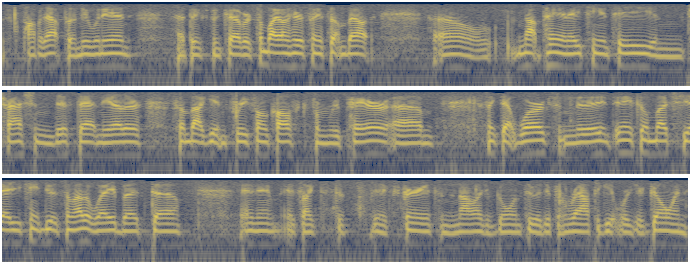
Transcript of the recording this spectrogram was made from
Just pop it out, put a new one in. That thing's been covered. Somebody on here saying something about oh, not paying AT&T and trashing this, that, and the other. Something about getting free phone calls from repair. Um, I think that works, and it ain't so much, yeah, you can't do it some other way, but uh, and it's like the, the experience and the knowledge of going through a different route to get where you're going,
